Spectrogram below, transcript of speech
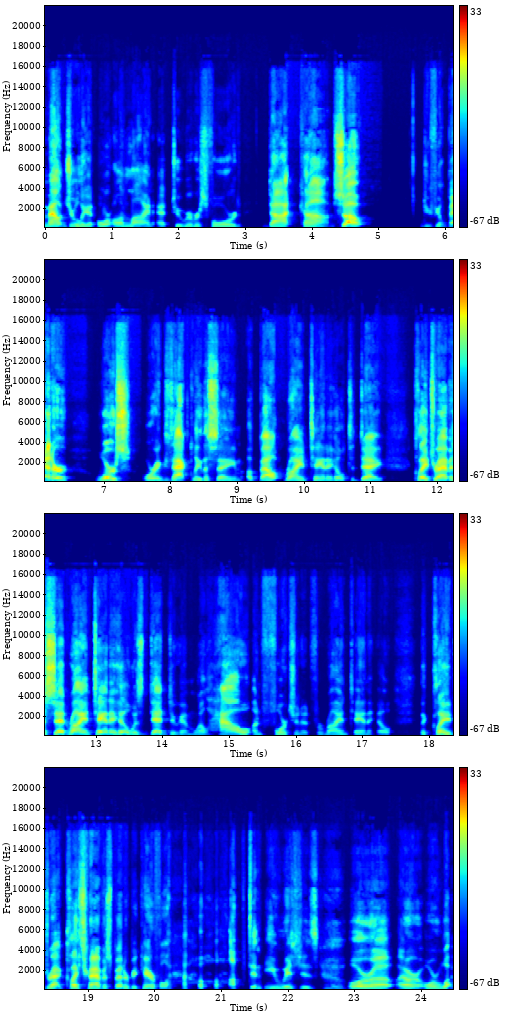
Mount Juliet or online at tworiversford.com. So, do you feel better, worse, or exactly the same about Ryan Tannehill today? Clay Travis said Ryan Tannehill was dead to him. Well, how unfortunate for Ryan Tannehill that Clay Clay Travis better be careful how often he wishes, or uh, or or what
